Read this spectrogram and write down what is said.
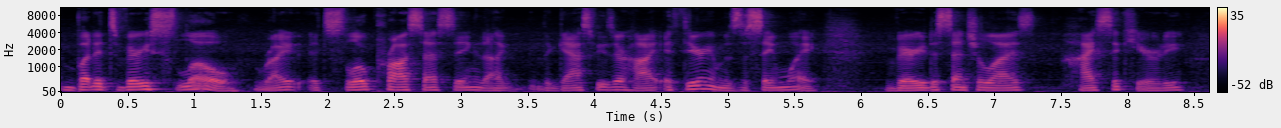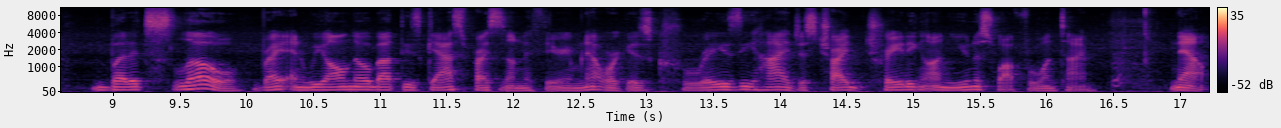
but it's very slow, right? It's slow processing. The, the gas fees are high. Ethereum is the same way. Very decentralized, high security, but it's slow, right? And we all know about these gas prices on Ethereum network is crazy high. Just tried trading on Uniswap for one time. Now,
